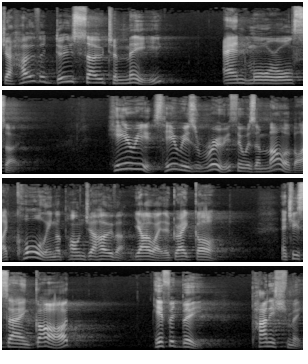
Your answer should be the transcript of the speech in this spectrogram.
Jehovah, do so to me and more also. Here is, here is Ruth, who was a Moabite, calling upon Jehovah, Yahweh, the great God. And she's saying, God, if it be, punish me,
